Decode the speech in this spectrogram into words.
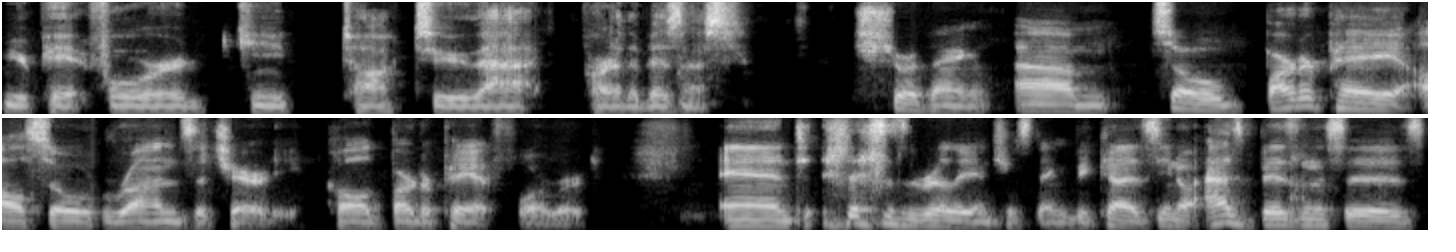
your pay it forward. Can you talk to that part of the business? Sure thing. Um, so Barter Pay also runs a charity called Barter Pay It Forward. And this is really interesting because, you know, as businesses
